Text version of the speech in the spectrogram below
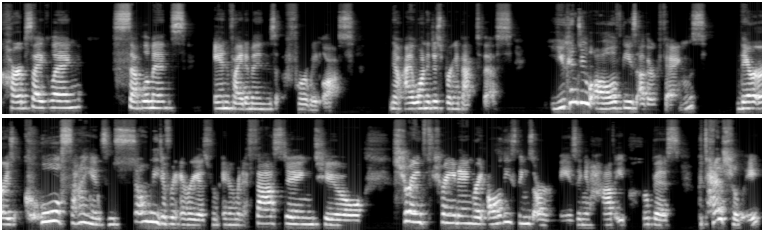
carb cycling, supplements, and vitamins for weight loss. Now, I want to just bring it back to this. You can do all of these other things. There is cool science in so many different areas from intermittent fasting to strength training, right? All of these things are amazing and have a purpose potentially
